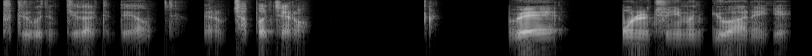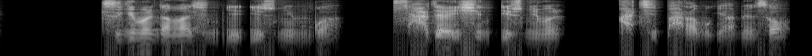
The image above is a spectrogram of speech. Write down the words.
붙들고 좀 기도할 텐데요. 여러분 첫 번째로 왜 오늘 주님은 요한에게 죽임을 당하신 예- 예수님과 사자이신 예수님을 같이 바라보게 하면서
